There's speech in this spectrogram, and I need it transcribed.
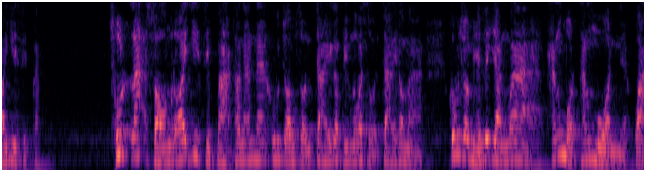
220 ครับ ชุดละ 220 บาทเท่านั้นนะคุณผู้ชมสนใจก็พิมพ์คำว่าสนใจเข้ามา คุณผู้ชมเห็นหรือยังว่าทั้งหมดทั้งมวลเนี่ยกว่า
